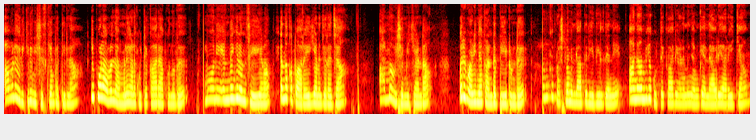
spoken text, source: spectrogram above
അവളെ ഒരിക്കലും വിശ്വസിക്കാൻ പറ്റില്ല. ഇപ്പോൾ അവൾ നമ്മളെയാണ് കുറ്റക്കാരാക്കുന്നത്. മോനെ എന്തെങ്കിലും ഒന്ന് ചെയ്യണം എന്നൊക്കെ പറയുകയാണ് ജരജ അമ്മ വിഷമിക്കേണ്ട. ഒരു വഴി ഞാൻ കണ്ടെത്തിയിട്ടുണ്ട്. നമുക്ക് പ്രശ്നമില്ലാത്ത രീതിയിൽ തന്നെ അനാമിക കുറ്റക്കാരിയാണെന്ന് നമുക്ക് എല്ലാവരെയും അറിയിക്കാം.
